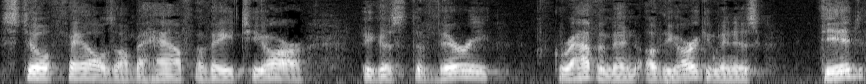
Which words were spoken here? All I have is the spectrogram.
still fails on behalf of ATR, because the very gravamen of the argument is, did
